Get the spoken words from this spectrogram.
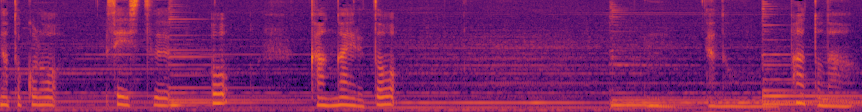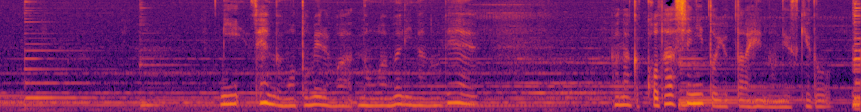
なところ性質を考えると、全部求めるのは無理なので。なんか小出しにと言ったら変なんですけどあの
